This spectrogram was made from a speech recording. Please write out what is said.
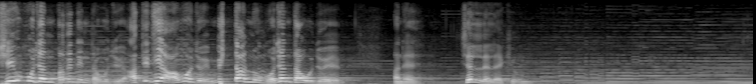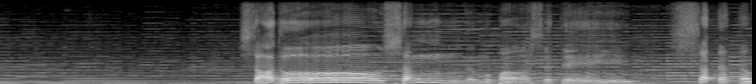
શિવ પૂજન પ્રતિદિન થવું જોઈએ, અતિથિ આવવો જોઈએ મિષ્ટાનનું ભોજન થવું જોઈએ અને છેલ્લે લખ્યું, સાધો સંગમુપાસતે સતતમ.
